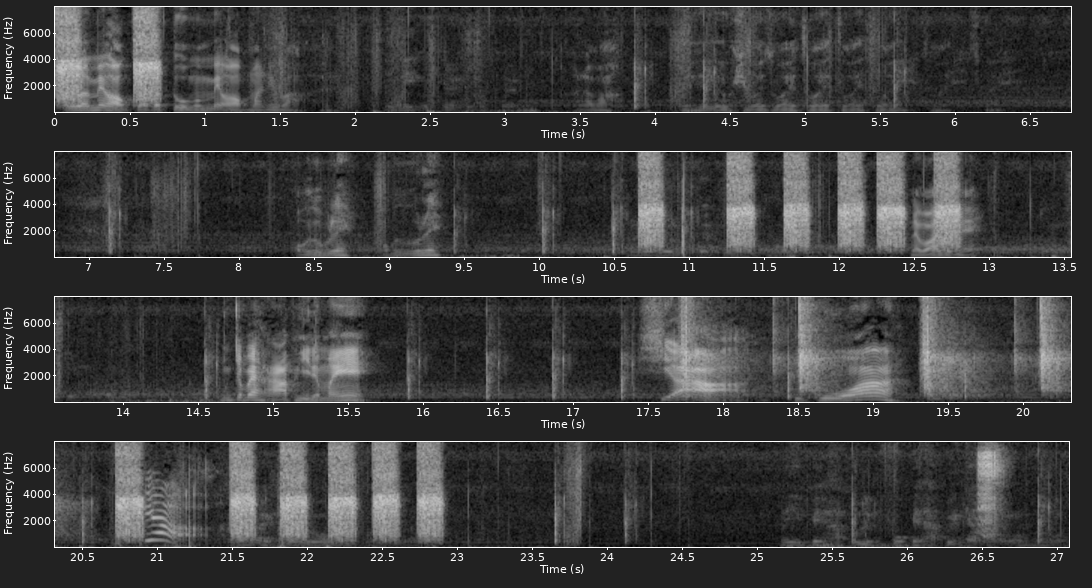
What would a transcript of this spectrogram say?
เออเราไม่ออกกดประตูมันไม่ออกมานี่หว่า นี่กุญแจกุญแจ อะไรวะเฮ้ย โอเคสวยสวยสวยสวยสวยสวยออกประตูไปเลยออกประตูไปเลยไม่รู้เปิดไหนว่าอยู่ไหนตรงนี้ตรงนี้มึงจะไปหาผีทำไมเชี่ยกูกลัวเชี่ยไม่ไม่รู้เฮ้ยไปหาปืนฟุกไปหาปืนกันตรงนู้นตรงนู้น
